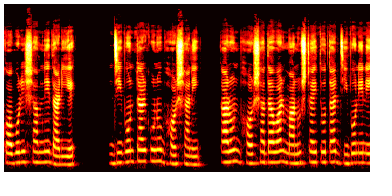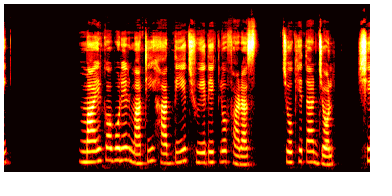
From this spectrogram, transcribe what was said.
কবরের সামনে দাঁড়িয়ে। জীবনটার কোনো ভরসা নেই, কারণ ভরসা দেওয়ার মানুষটাই তো তার জীবনে নেই। মায়ের কবরের মাটি হাত দিয়ে ছুঁয়ে দেখল ফারাজ, চোখে তার জল। সে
